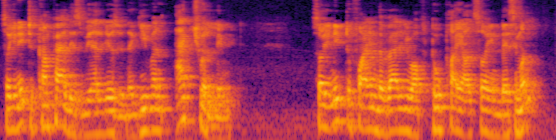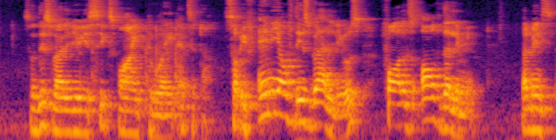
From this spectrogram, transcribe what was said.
So you need to compare these values with the given actual limit. So you need to find the value of 2 pi also in decimal so this value is 6.28 etc. So if any of these values falls off the limit, that means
